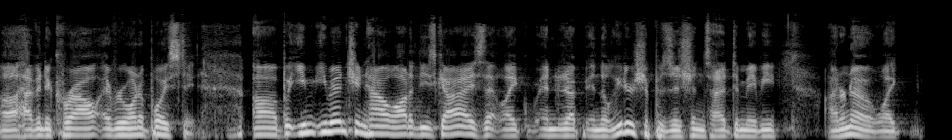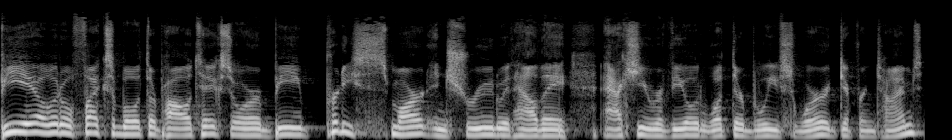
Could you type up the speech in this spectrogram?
uh, having to corral everyone at Boy State. Uh, but you, you mentioned how a lot of these guys that like ended up in the leadership positions had to maybe, I don't know, like be a little flexible with their politics or be pretty smart and shrewd with how they actually revealed what their beliefs were at different times.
